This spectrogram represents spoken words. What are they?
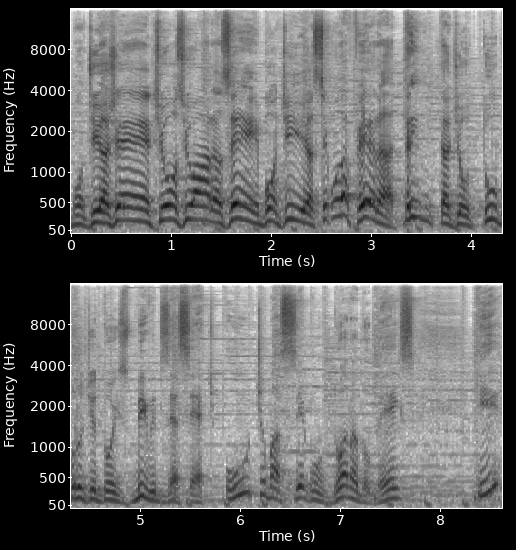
Bom dia, gente. 11 horas, hein? Bom dia. Segunda-feira, 30 de outubro de 2017. Última segundona do mês que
